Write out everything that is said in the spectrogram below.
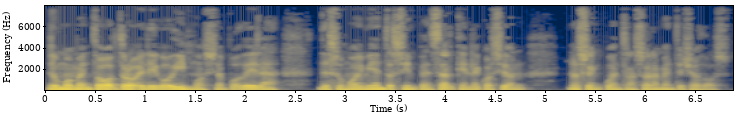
De un momento a otro el egoísmo se apodera de sus movimientos sin pensar que en la ecuación no se encuentran solamente ellos dos.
